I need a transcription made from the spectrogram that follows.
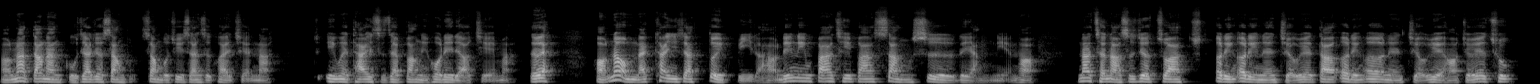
好，那当然股价就上上不去三十块钱啦，因为他一直在帮你获利了结嘛，对不对？好，那我们来看一下对比了哈，零零八七八上市两年哈，那陈老师就抓二零二零年九月到二零二二年九月哈，九月初。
